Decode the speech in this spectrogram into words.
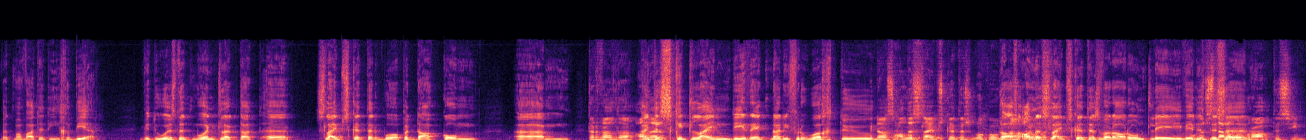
wat maar wat het hier gebeur. Jy weet hoe is dit moontlik dat 'n uh, sluipskutter bo op 'n dak kom ehm um, terwyl daar ander uit 'n skietlyn direk na die verhoog toe. En daar's ander sluipskutters ook op Daar's ander sluipskutters wat daar rond lê, jy weet dit is 'n raak te sien.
